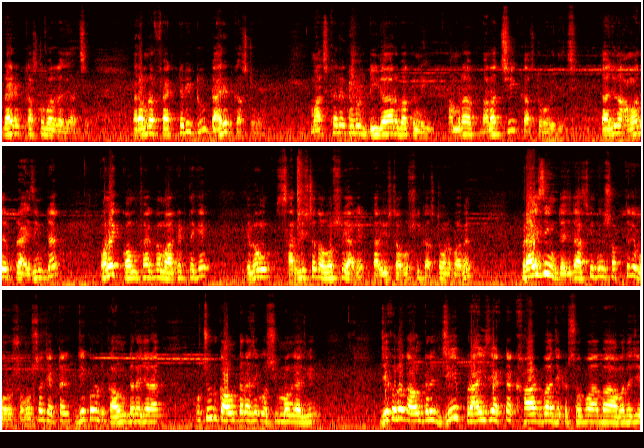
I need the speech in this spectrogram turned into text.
ডাইরেক্ট কাস্টমার কাছে যাচ্ছে। আর আমরা ফ্যাক্টরি টু ডাইরেক্ট কাস্টমার মাঝখানে কোনো ডিলার বা নেই আমরা বানাচ্ছি কাস্টমারে দিচ্ছি। তার জন্য আমাদের প্রাইসিংটা অনেক কম থাকবে মার্কেট থেকে। এবং সার্ভিসটা তো অবশ্যই আগে সার্ভিসটা অবশ্যই কাস্টমার পাবেন। প্রাইসিংটা যেটা আজকের দিন সব থেকে বড় সমস্যা, যে একটা, যে কোনো কাউন্টারে যারা, প্রচুর কাউন্টার আছে পশ্চিমবঙ্গে আজকে। যে কোনো কাউন্টারে যে প্রাইসে একটা খাট বা যে সোফা বা আমাদের যে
